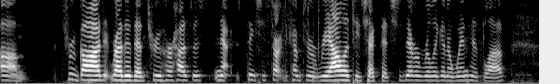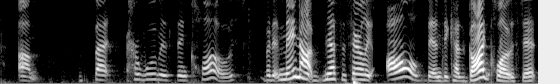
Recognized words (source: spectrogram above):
um, through God rather than through her husband now I think she's starting to come to a reality check that she's never really going to win his love um, but her womb is then closed but it may not necessarily all been because God closed it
